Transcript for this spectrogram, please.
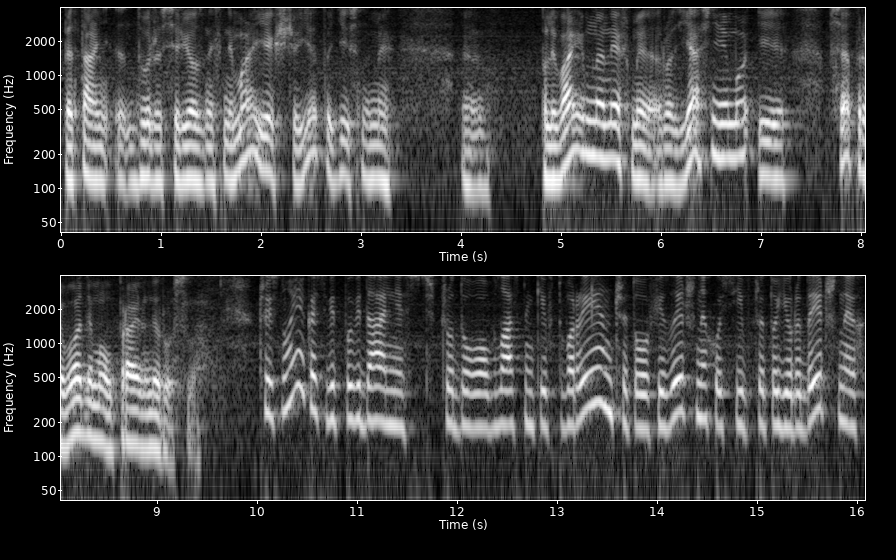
питань е, дуже серйозних немає. Якщо є, то дійсно ми е, впливаємо на них, ми роз'яснюємо і все приводимо у правильне русло. Чи існує якась відповідальність щодо власників тварин, чи то фізичних осіб, чи то юридичних,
